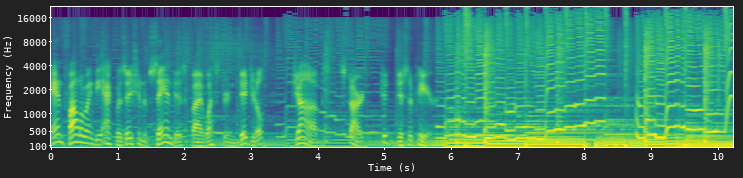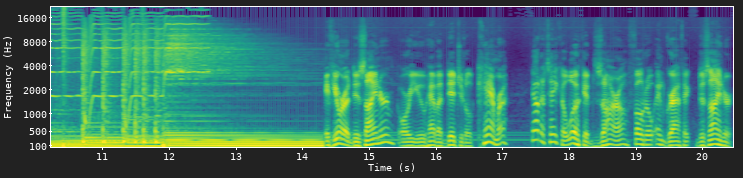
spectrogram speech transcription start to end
And following the acquisition of SanDisk by Western Digital, jobs start to disappear. If you're a designer or you have a digital camera, you ought to take a look at Xara Photo and Graphic Designer.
